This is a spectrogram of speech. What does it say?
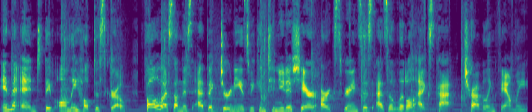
in the end, they've only helped us grow. Follow us on this epic journey as we continue to share our experiences as a little expat traveling family.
